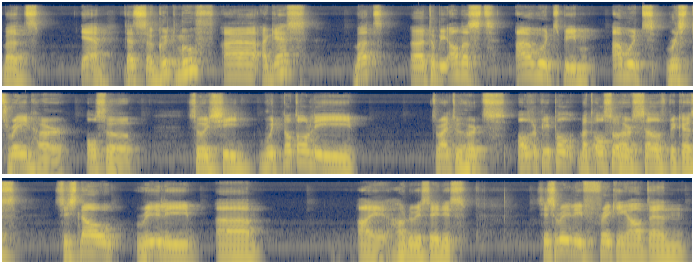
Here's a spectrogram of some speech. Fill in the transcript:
but yeah, that's a good move, I guess. But uh, to be honest, I would be I would restrain her also, so she would not only try to hurt other people but also herself because she's now really uh, I how do we say this? She's really freaking out and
